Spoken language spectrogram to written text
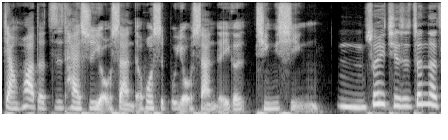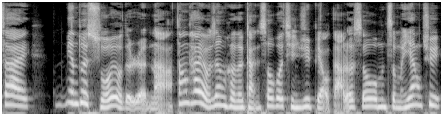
讲话的姿态是友善的，或是不友善的一个情形。嗯，所以其实真的在面对所有的人呐、啊，当他有任何的感受或情绪表达的时候，我们怎么样去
